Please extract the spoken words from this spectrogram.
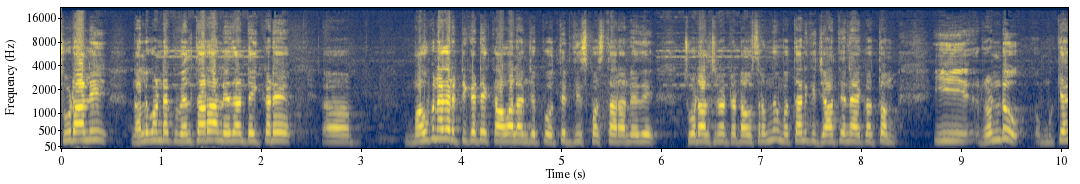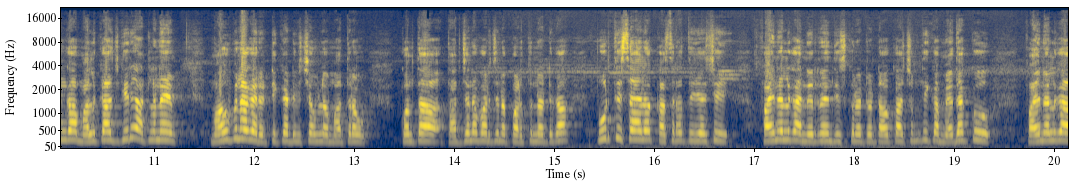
చూడాలి నల్గొండకు వెళ్తారా లేదంటే ఇక్కడే మహబూబ్నగర్ టికెటే కావాలని చెప్పి ఒత్తిడి తీసుకొస్తారా అనేది చూడాల్సినటువంటి అవసరం ఉంది. మొత్తానికి జాతీయ నాయకత్వం ఈ రెండు ముఖ్యంగా మల్కాజ్గిరి అట్లనే మహబూబ్నగర్ టికెట్ విషయంలో మాత్రం కొంత తర్జన భర్జన పడుతున్నట్టుగా పూర్తి స్థాయిలో కసరత్తు చేసి ఫైనల్గా నిర్ణయం తీసుకున్నటువంటి అవకాశం ఉంది. ఇక మెదక్కు ఫైనల్గా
